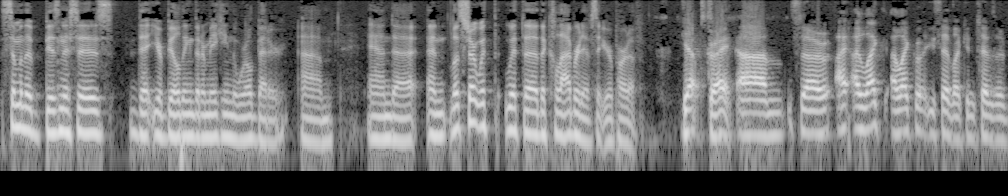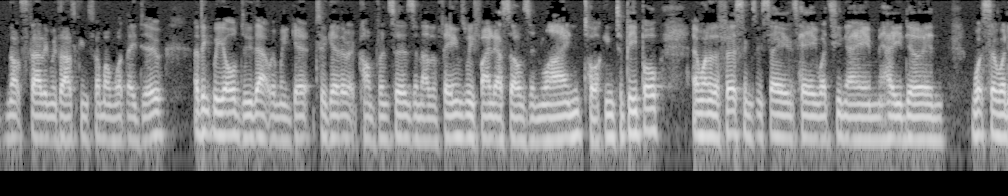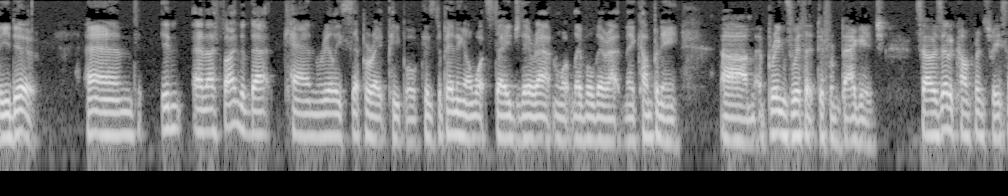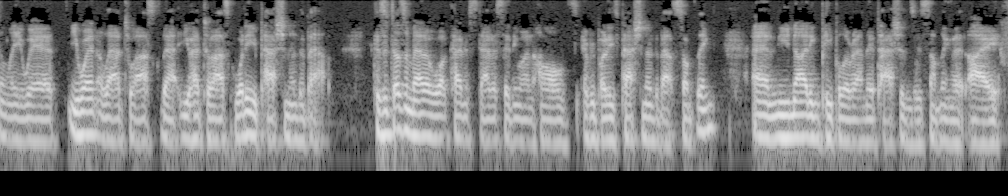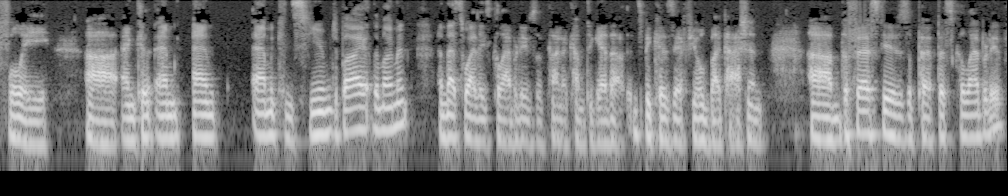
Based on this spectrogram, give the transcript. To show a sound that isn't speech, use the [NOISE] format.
some of the businesses that you're building that are making the world better. Um, and uh, and let's start with with the, the collaboratives that you're a part of. Yep, great. Um, so I, I, like I like what you said, like in terms of not starting with asking someone what they do. I think we all do that when we get together at conferences and other things. We find ourselves in line talking to people, and one of the first things we say is, "Hey, what's your name? How you doing? What so? What do you do?" And in and I find that that can really separate people because depending on what stage they're at and what level they're at in their company, um, it brings with it different baggage. So I was at a conference recently where you weren't allowed to ask that. You had to ask, "What are you passionate about?" Because it doesn't matter what kind of status anyone holds, everybody's passionate about something. And uniting people around their passions is something that I fully uh, am, am, am consumed by at the moment. And that's why these collaboratives have kind of come together. It's because they're fueled by passion. Um, the first is a purpose collaborative,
